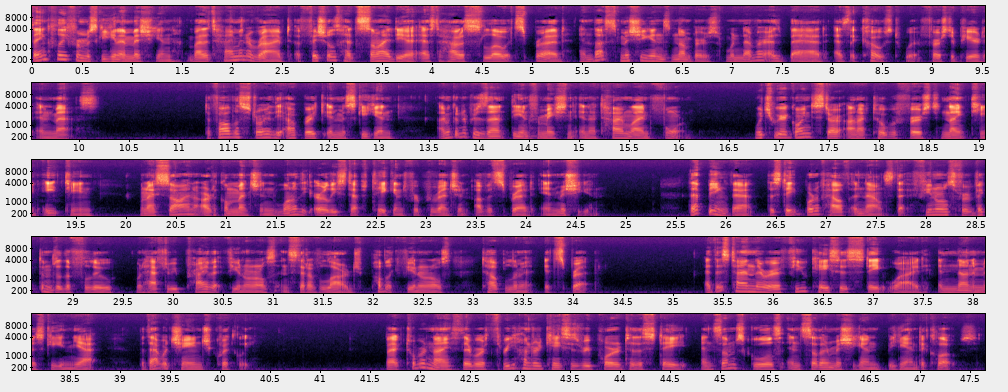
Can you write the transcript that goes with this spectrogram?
Thankfully for Muskegon and Michigan, by the time it arrived, officials had some idea as to how to slow its spread, and thus Michigan's numbers were never as bad as the coast where it first appeared en masse. To follow the story of the outbreak in Muskegon, I'm going to present the information in a timeline form, which we are going to start on October 1st, 1918 when I saw an article mention one of the early steps taken for prevention of its spread in Michigan. That being that, the State Board of Health announced that funerals for victims of the flu would have to be private funerals instead of large public funerals to help limit its spread. At this time, there were a few cases statewide and none in Muskegon yet, but that would change quickly. By October 9th, there were 300 cases reported to the state, and some schools in southern Michigan began to close.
